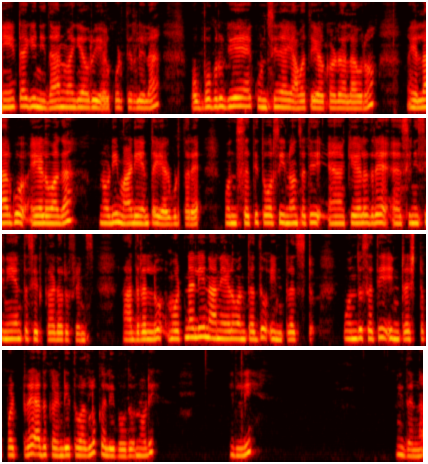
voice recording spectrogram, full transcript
ನೀಟಾಗಿ ನಿಧಾನವಾಗಿ ಅವರು ಹೇಳ್ಕೊಡ್ತಿರ್ಲಿಲ್ಲ. ಒಬ್ಬೊಬ್ರಿಗೆ ಕುಣಿಸಿ ಯಾವತ್ತೂ ಹೇಳ್ಕೊಡಲ್ಲ ಅವರು. ಎಲ್ಲರಿಗೂ ಹೇಳುವಾಗ ನೋಡಿ ಮಾಡಿ ಅಂತ ಹೇಳ್ಬಿಡ್ತಾರೆ. ಒಂದು ಸತಿ ತೋರಿಸಿ, ಇನ್ನೊಂದು ಸತಿ ಕೇಳಿದ್ರೆ ಸಿನಿ ಸಿನಿ ಅಂತ ಸಿಡ್ಕಾಡೋರು ಫ್ರೆಂಡ್ಸ್ ಅದರಲ್ಲೂ ಒಟ್ಟಿನಲ್ಲಿ ನಾನು ಹೇಳುವಂಥದ್ದು ಇಂಟ್ರೆಸ್ಟ್ ಒಂದು ಸತಿ ಇಂಟ್ರೆಸ್ಟ್ ಪಟ್ಟರೆ ಅದು ಖಂಡಿತವಾಗ್ಲೂ ಕಲಿಬೋದು. ನೋಡಿ, ಇಲ್ಲಿ ಇದನ್ನು.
